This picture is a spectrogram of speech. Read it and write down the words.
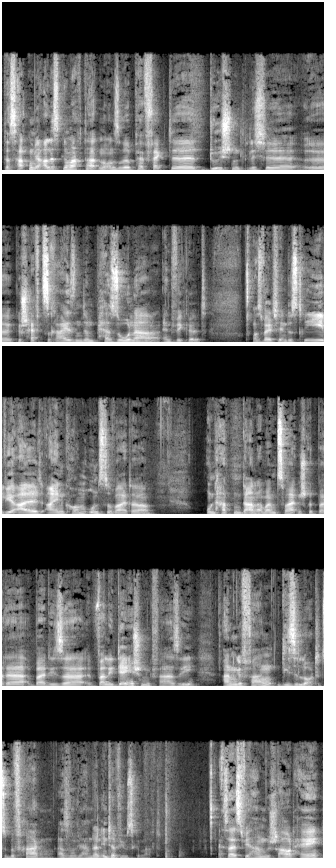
das hatten wir alles gemacht, hatten unsere perfekte, durchschnittliche äh, geschäftsreisenden Persona entwickelt. Aus welcher Industrie, wie alt, Einkommen und so weiter. Und hatten dann aber im zweiten Schritt bei, der, bei dieser Validation quasi angefangen, diese Leute zu befragen. Also wir haben dann Interviews gemacht. Das heißt, wir haben geschaut, hey,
